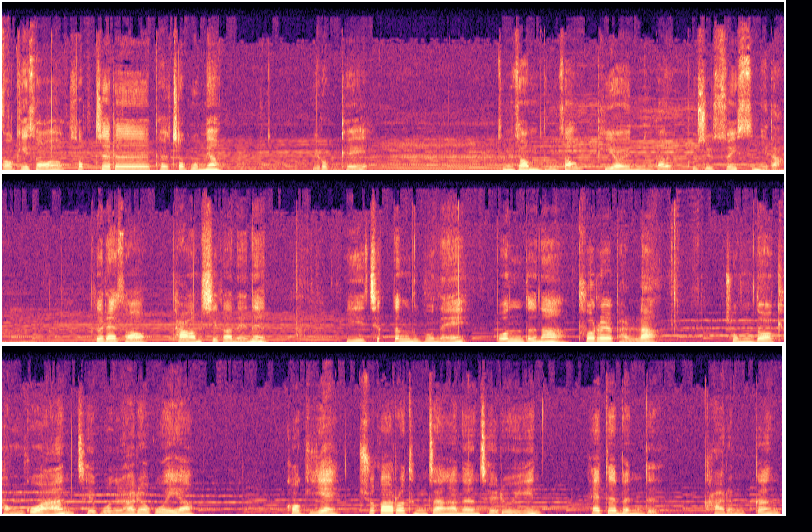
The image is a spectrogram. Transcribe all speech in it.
여기서 속지를 펼쳐보면 이렇게 듬성듬성 비어있는 걸 보실 수 있습니다. 그래서 다음 시간에는 이 책등 부분에 본드나 풀을 발라 좀 더 견고한 재본을 하려고 해요. 거기에 추가로 등장하는 재료인 헤드밴드, 가름끈,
